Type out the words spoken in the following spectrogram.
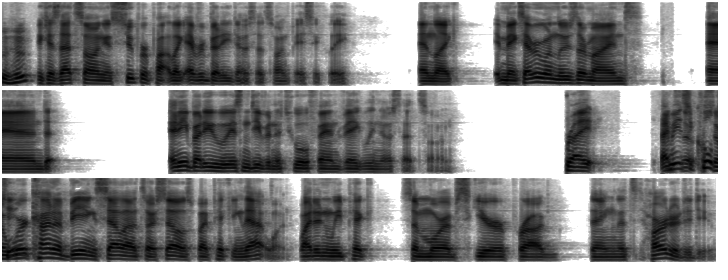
Mm-hmm. because that song is super pop. Like everybody knows that song basically, and like it makes everyone lose their minds. And anybody who isn't even a Tool fan vaguely knows that song. Right. I mean, it's a cool So tune. we're kind of being sellouts ourselves by picking that one. Why didn't we pick some more obscure prog thing that's harder to do?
